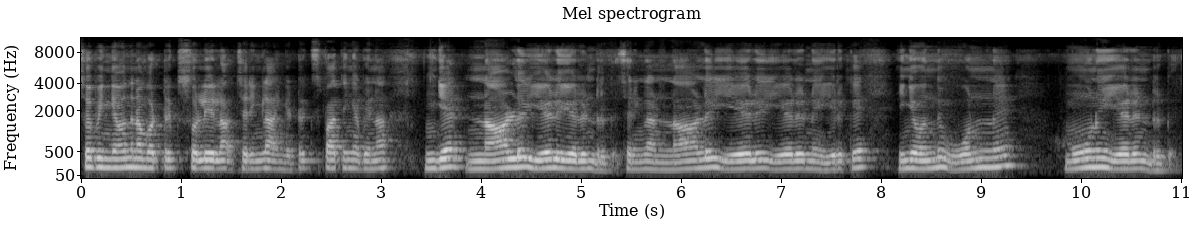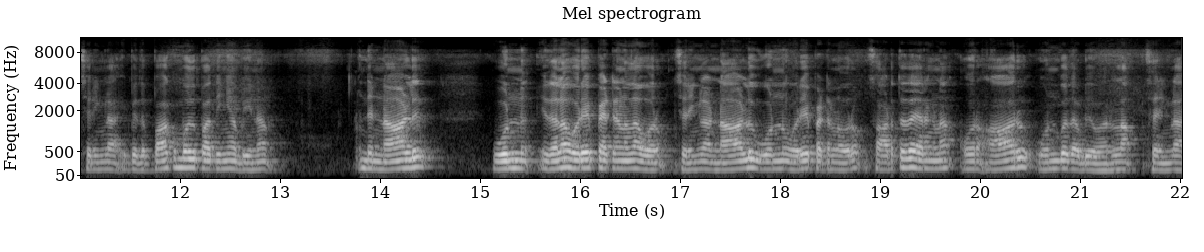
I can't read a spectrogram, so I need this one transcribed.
ஸோ இப்போ இங்கே வந்து நம்ம ட்ரிக்ஸ் சொல்லிடலாம். சரிங்களா? இங்கே ட்ரிக்ஸ் பார்த்தீங்க அப்படின்னா இங்கே நாலு ஏழு ஏழுன்னு இருக்குது சரிங்களா? நாலு ஏழு ஏழுன்னு இருக்குது இங்கே வந்து ஒன்று மூணு ஏழுன்னு இருக்குது சரிங்களா? இப்போ இதை பார்க்கும்போது பார்த்தீங்க அப்படின்னா இந்த நாலு ஒன்று இதெல்லாம் ஒரே பேட்டர்னில் தான் வரும். சரிங்களா? நாலு ஒன்று ஒரே பேட்டர்னில் வரும். ஸோ அடுத்ததாக இறங்குனா ஒரு ஆறு ஒன்பது அப்படி வரலாம். சரிங்களா?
